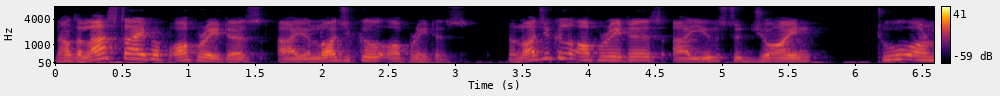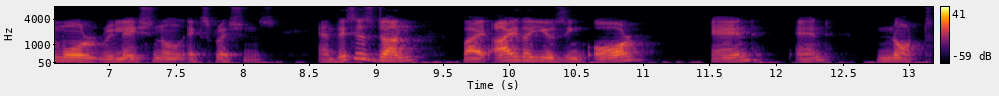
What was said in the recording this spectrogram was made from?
Now the last type of operators are your logical operators. Now, logical operators are used to join two or more relational expressions and this is done by either using or, and, and not.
